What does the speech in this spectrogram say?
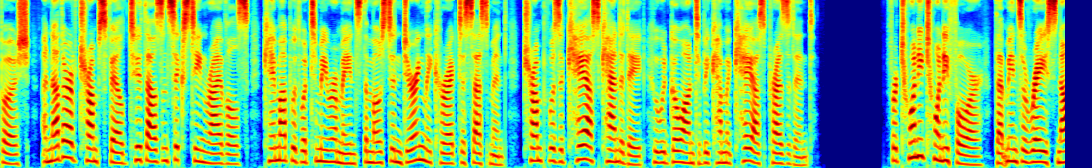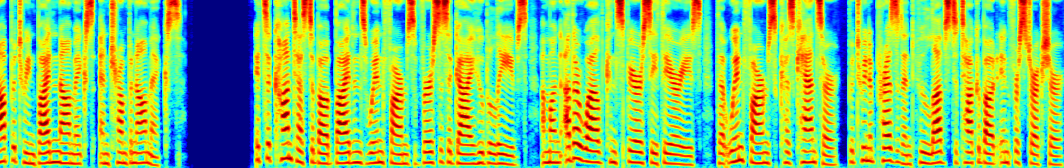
Bush, another of Trump's failed 2016 rivals, came up with what to me remains the most enduringly correct assessment Trump was a chaos candidate who would go on to become a chaos president. For 2024, that means a race not between Bidenomics and Trumponomics. It's a contest about Biden's wind farms versus a guy who believes, among other wild conspiracy theories, that wind farms cause cancer, between a president who loves to talk about infrastructure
